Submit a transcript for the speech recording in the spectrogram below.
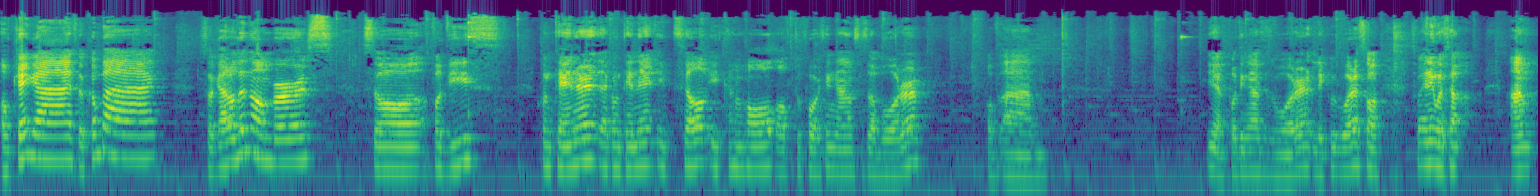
Okay guys, welcome back. So I got all the numbers. So for this container, the container itself, it can hold up to 14 ounces of water. Of um, yeah, 14 ounces of water, liquid water. So so anyway, so um,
